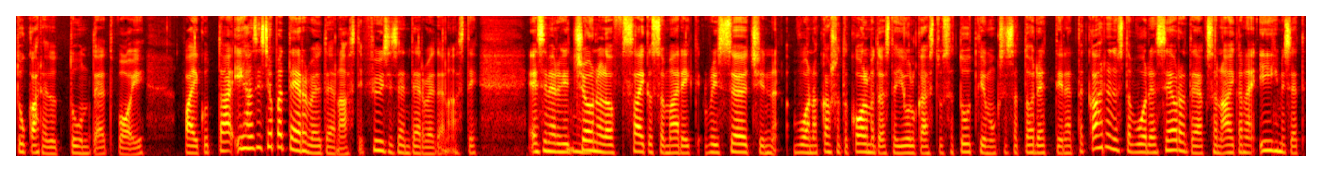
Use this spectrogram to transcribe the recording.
tukahdetut tunteet voi vaikuttaa ihan siis jopa terveyteen asti, fyysisen terveyteen asti. Esimerkiksi mm. Journal of Psychosomatic Researchin vuonna 2013 julkaistussa tutkimuksessa todettiin, että 12 vuoden seurantajakson aikana ihmiset,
